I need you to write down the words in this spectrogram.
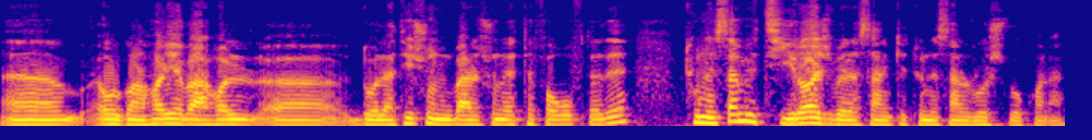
ارگان های به حال دولتیشون براشون اتفاق افتاده. تونستن به تیراژ برسن که تونستن رشد بکنن.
